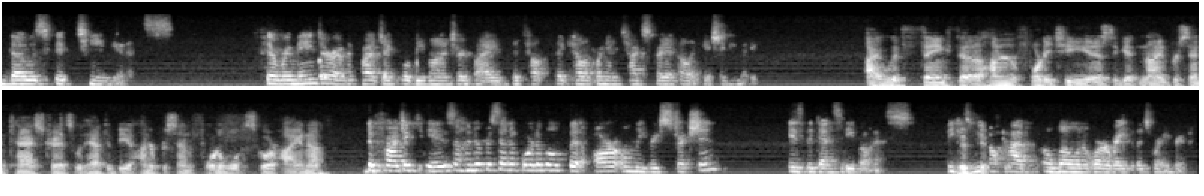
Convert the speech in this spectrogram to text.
those fifteen units. The remainder of the project will be monitored by the the California Tax Credit Allocation Committee. I would think that 142 units to get 9% tax credits would have to be 100% affordable to score high enough. The project is hundred percent affordable, but our only restriction is the density bonus. Because we don't have a loan or a regulatory agreement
